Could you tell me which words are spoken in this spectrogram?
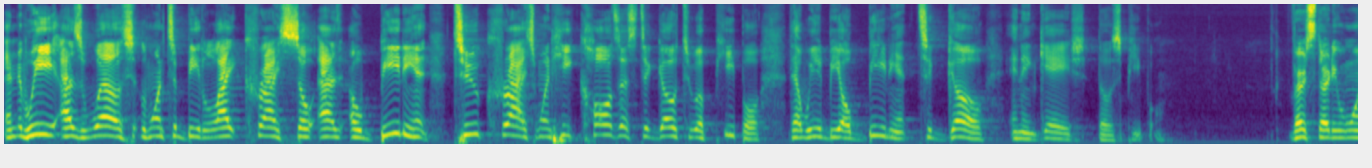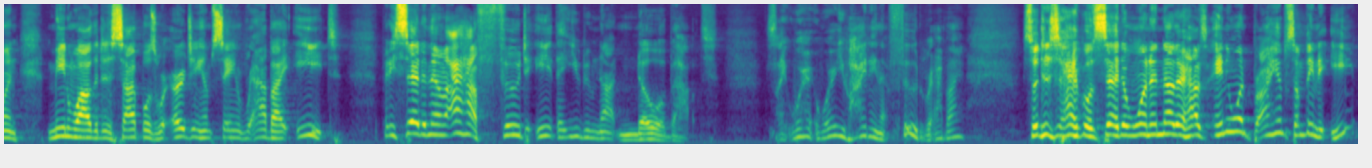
And we as well want to be like Christ, so as obedient to Christ when he calls us to go to a people, that we would be obedient to go and engage those people. Verse 31 Meanwhile, the disciples were urging him, saying, Rabbi, eat. But he said to them, I have food to eat that you do not know about. It's like, where, where are you hiding that food, Rabbi? So the disciples said to one another, Has anyone brought him something to eat?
